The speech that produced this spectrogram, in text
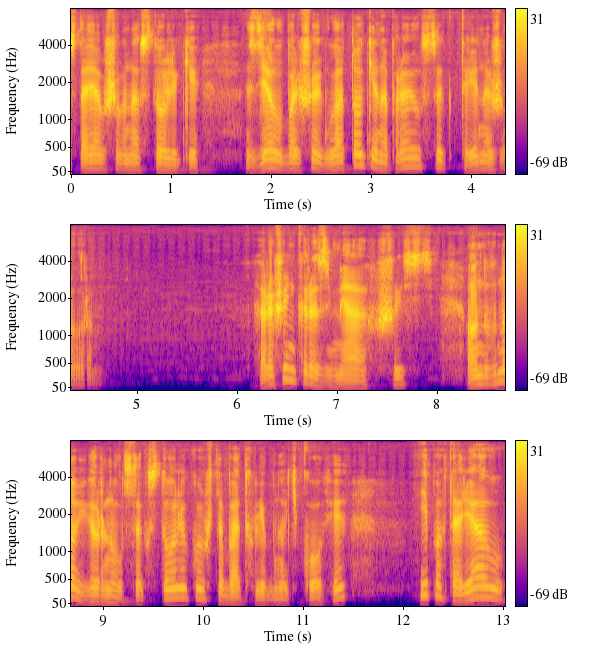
стоявшего на столике, сделал большой глоток и направился к тренажерам. Хорошенько размявшись, он вновь вернулся к столику, чтобы отхлебнуть кофе, и повторял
